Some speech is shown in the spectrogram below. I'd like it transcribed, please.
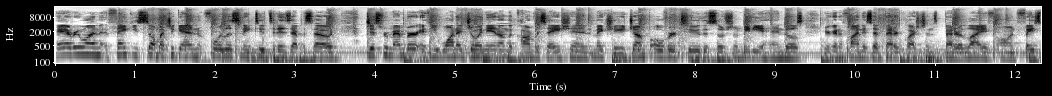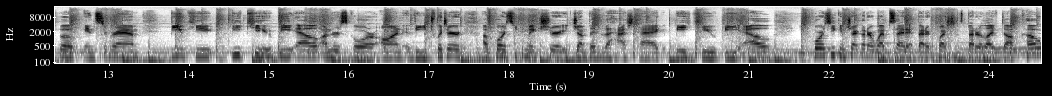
Hey everyone, thank you so much again for listening to today's episode. Just remember if you want to join in on the conversation, make sure you jump over to the social media handles. You're going to find us at Better Questions, Better Life on Facebook, Instagram, BQ, BQBL underscore on the Twitter. Of course, you can make sure you jump into the hashtag BQBL. Course, you can check out our website at betterquestionsbetterlife.co.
